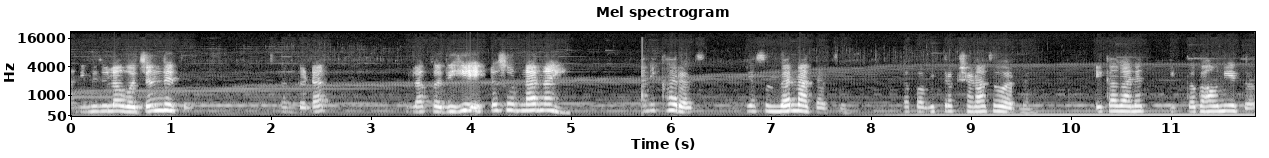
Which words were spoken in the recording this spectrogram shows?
आणि मी तुला वचन देतो संकटात तुला कधीही एकटं सोडणार नाही. आणि खरंच या सुंदर नात्याचं त्या पवित्र क्षणाचं वर्णन एका गाण्यात इतकं भावून येतं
